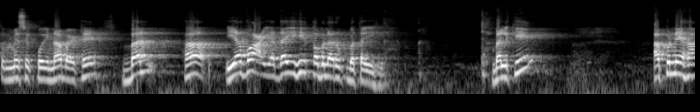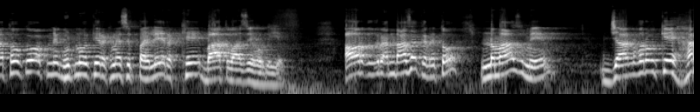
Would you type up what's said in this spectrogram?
تم میں سے کوئی نہ بیٹھے، بل ہاں یضع یدئی قبل رکبتئی ہی بلکہ اپنے ہاتھوں کو اپنے گھٹنوں کے رکھنے سے پہلے رکھے، بات واضح ہو گئی ہے۔ اور اگر اندازہ کریں تو نماز میں جانوروں کے ہر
